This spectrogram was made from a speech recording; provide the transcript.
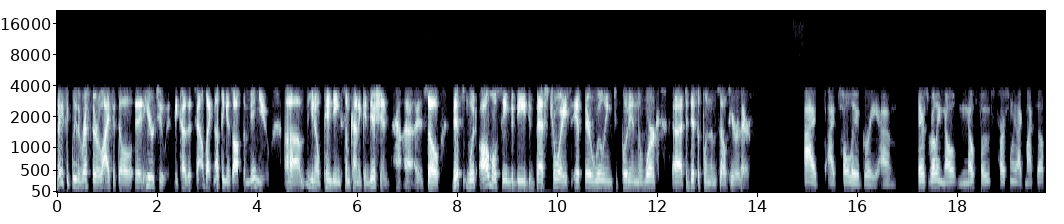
basically the rest of their life if they'll adhere to it because it sounds like nothing is off the menu um, you know pending some kind of condition uh, so this would almost seem to be the best choice if they're willing to put in the work uh, to discipline themselves here or there I I totally agree. Um, there's really no no foods personally like myself,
